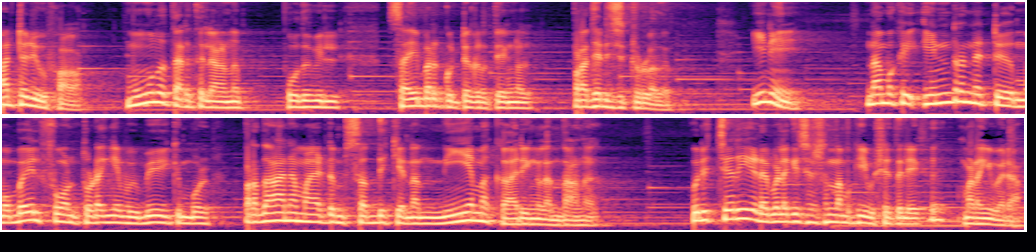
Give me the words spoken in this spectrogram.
മറ്റൊരു വിഭാഗം. മൂന്ന് തരത്തിലാണ് പൊതുവിൽ സൈബർ കുറ്റകൃത്യങ്ങൾ പ്രചരിച്ചിട്ടുള്ളത്. ഇനി നമുക്ക് ഇന്റർനെറ്റ് മൊബൈൽ ഫോൺ തുടങ്ങിയവ ഉപയോഗിക്കുമ്പോൾ പ്രധാനമായിട്ടും ശ്രദ്ധിക്കേണ്ട നിയമകാര്യങ്ങൾ എന്താണ്? ഒരു ചെറിയ ഇടവേളയ്ക്ക് ശേഷം നമുക്ക് ഈ വിഷയത്തിലേക്ക് മടങ്ങി വരാം.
